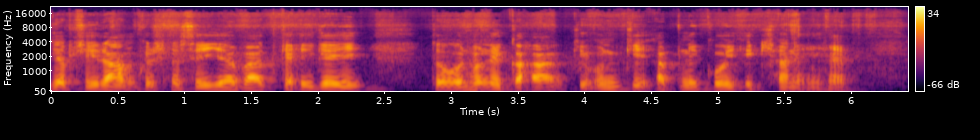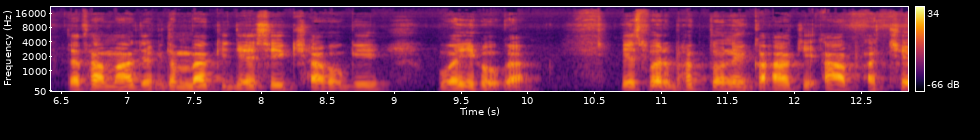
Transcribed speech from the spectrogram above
जब श्री रामकृष्ण से यह बात कही गई तो उन्होंने कहा कि उनकी अपनी कोई इच्छा नहीं है। तथा माँ जगदम्बा की जैसी इच्छा होगी, वही होगा। इस पर भक्तों ने कहा कि आप अच्छे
